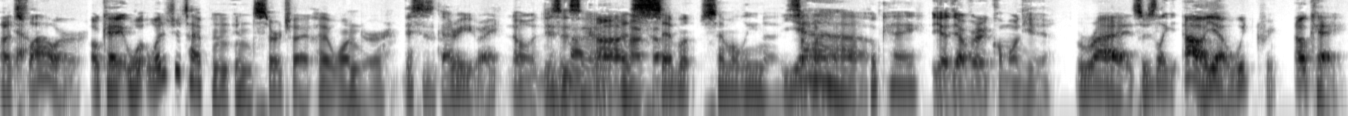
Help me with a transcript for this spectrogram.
Uh, it's Yeah. flour. Okay. What, what did you type in, in search? I, I wonder. This is gari, right? No, this It's is a marca. Uh, marca. sem- semolina. Yeah. Okay. yeah, they are very common here. Right. So it's like, oh yeah, wheat cream. Okay.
